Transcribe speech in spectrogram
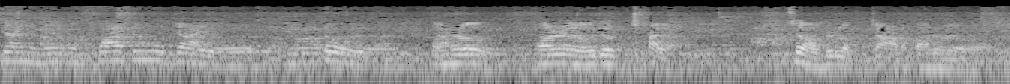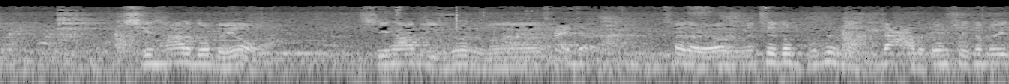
像你那个花生的榨油、豆油，花生花生油就差点，最好是冷榨的花生油，其他的都没有了。其他的比如说什么菜籽、菜籽油什么，这都不是冷榨的，都是他们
